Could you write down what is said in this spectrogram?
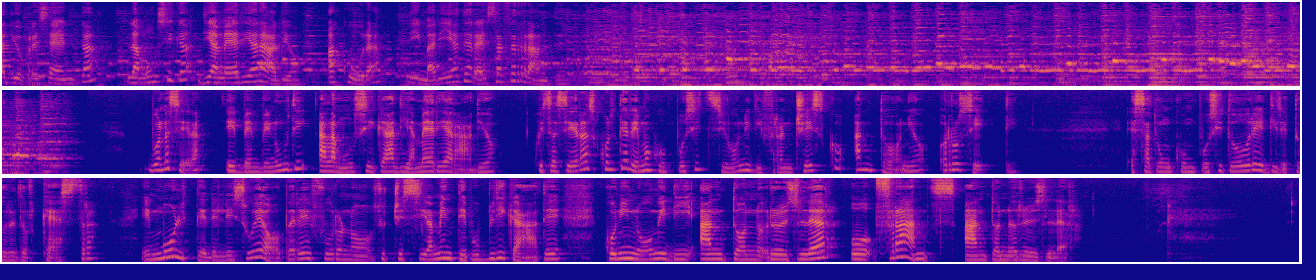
Radio presenta la musica di Ameria Radio, a cura di Maria Teresa Ferrante. Buonasera e benvenuti alla musica di Ameria Radio. Questa sera ascolteremo composizioni di Francesco Antonio Rosetti. È stato un compositore e direttore d'orchestra, e molte delle sue opere furono successivamente pubblicate con i nomi di Anton Rösler o Franz Anton Rösler.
